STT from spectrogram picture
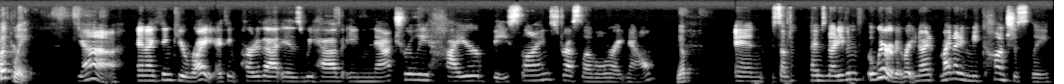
quickly. Yeah, and I think you're right. I think part of that is we have a naturally higher baseline stress level right now. Yep. And sometimes not even aware of it, right? You know, might not even be consciously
